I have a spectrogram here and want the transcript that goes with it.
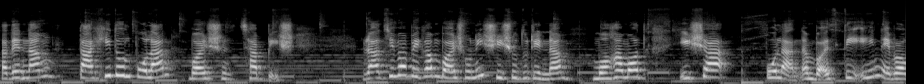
তাদের নাম তাহিদুল পোলান, বয়স ছাব্বিশ। রাজিবা বেগম, বয়স উনিশ। শিশু দুটির নাম মোহাম্মদ ঈশা পোলান বয়স তিন এবং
